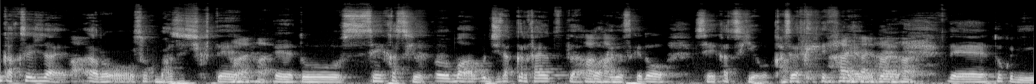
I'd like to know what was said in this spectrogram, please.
学生時代、はあの、すごく貧しくて、はいはいえっ、と、生活費を、まあ、自宅から通ってたわけですけど、生活費を稼がなきゃいけはいないので、はいはいはい。で、特に、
